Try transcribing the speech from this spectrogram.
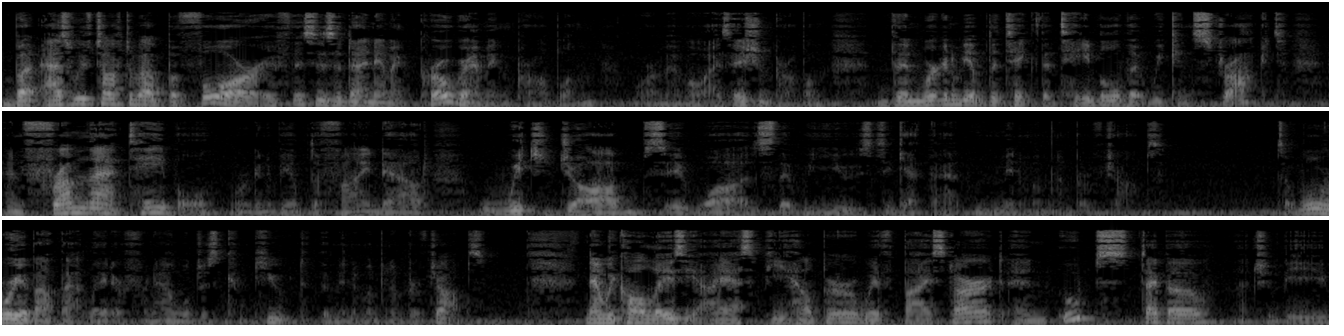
But as we've talked about before, if this is a dynamic programming problem, problem, then we're going to be able to take the table that we construct, and from that table, we're going to be able to find out which jobs it was that we used to get that minimum number of jobs. So we'll worry about that later. For now, we'll just compute the minimum number of jobs. Now we call lazy ISP helper with by start, and oops, typo, that should be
